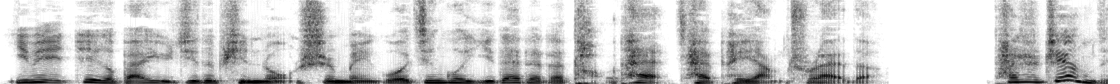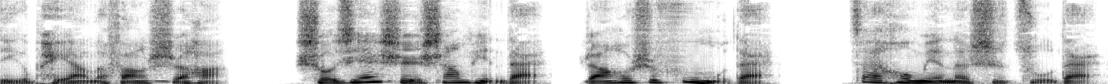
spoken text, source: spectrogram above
因为这个白羽鸡的品种是美国经过一代代的淘汰才培养出来的。它是这样的一个培养的方式哈：首先是商品代，然后是父母代，再后面呢是祖代，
